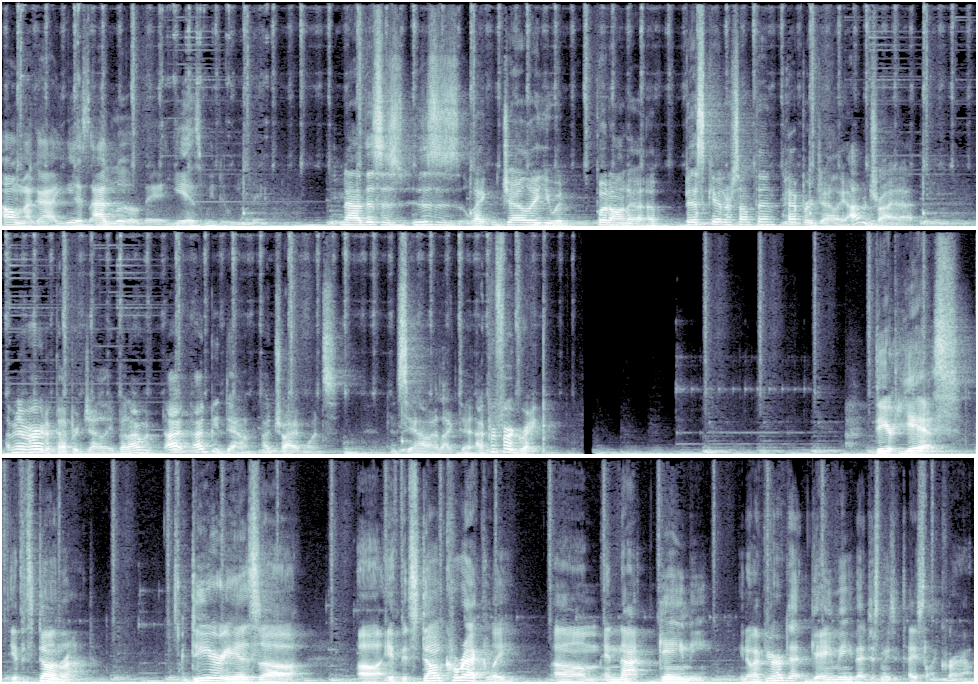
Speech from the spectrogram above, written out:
Oh my God, yes, I love that. Yes, we do eat that. Now this is this is like jelly you would put on a, a biscuit or something. Pepper jelly, I would try that. I've never heard of pepper jelly, but I would I, I'd be down. I'd try it once and see how I liked it. I prefer grape. Deer, yes, if it's done right. Deer is, uh, uh, if it's done correctly um, and not gamey. You know, have you heard that gamey? That just means it tastes like crap.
